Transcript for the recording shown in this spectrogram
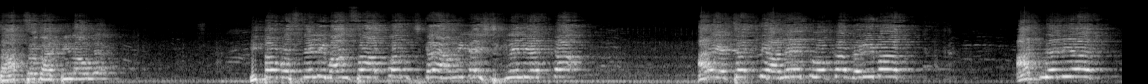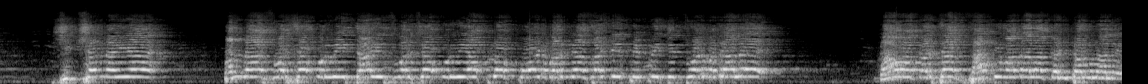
जातचं गाठी लावल्या. इथं बसलेली माणसं आपण काय आम्ही काही शिकलेली आहेत का? अरे याच्यातली अनेक लोक गरीब आहेत अज्ञानी आहेत शिक्षण नाही आहे. पन्नास वर्षापूर्वी चाळीस वर्षापूर्वी आपलं पोट भरण्यासाठी पिंपरी चिंचवडमध्ये आले. गावाकडच्या जातीवादाला कंटाळून आले.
